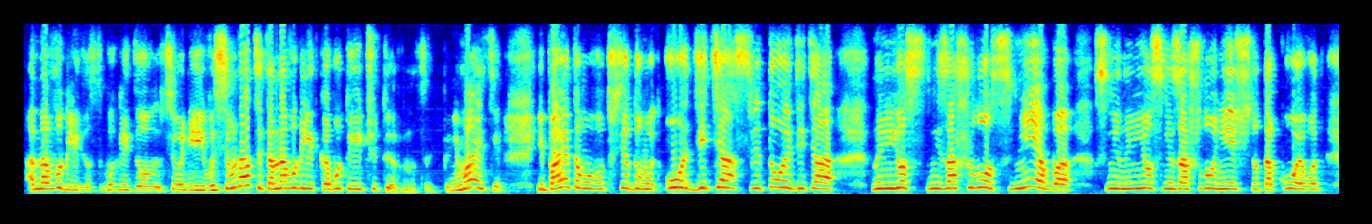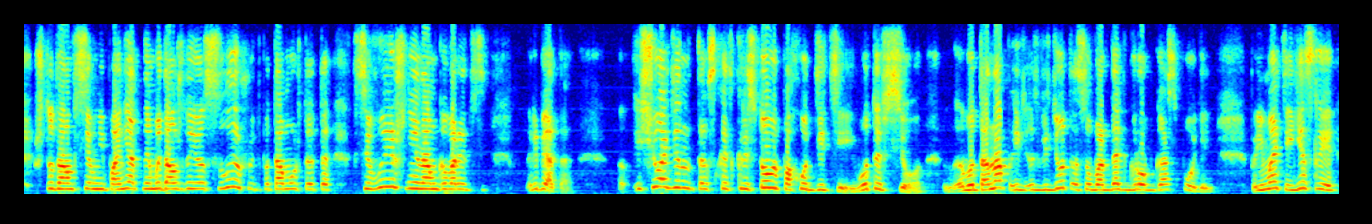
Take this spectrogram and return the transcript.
Она выглядит, выглядела, сегодня ей 18, она выглядит, как будто ей 14, понимаете? И поэтому вот все думают, о, дитя, святое дитя, на нее не зашло с неба, с, на нее снизошло нечто такое, вот, что нам всем непонятно, и мы должны ее слышать, потому что это Всевышний нам говорит. Ребята, еще один, так сказать, крестовый поход детей. Вот и все. Вот она ведет освобождать гроб Господень. Понимаете, если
